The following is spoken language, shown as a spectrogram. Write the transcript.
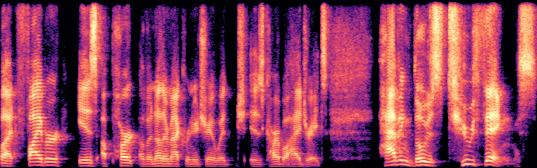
but fiber is a part of another macronutrient, which is carbohydrates. Having those two things,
